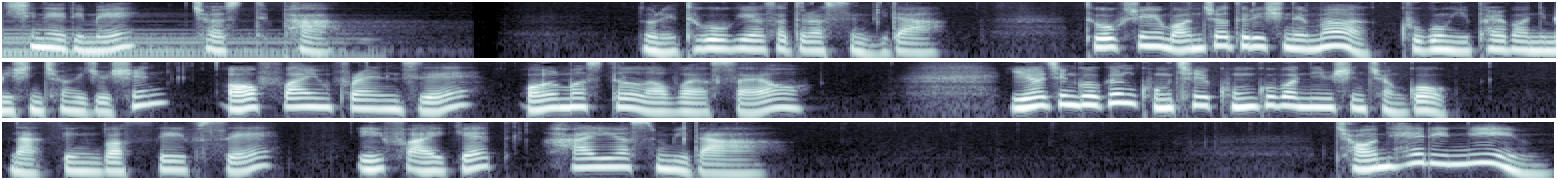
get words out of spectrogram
신혜림의 Just Pa 노래 두 곡 이어서 들었습니다. 두 곡 중에 먼저 들으신 음악 9028번님이 신청해 주신 A Fine Friends의 Almost Love였어요. 이어진 곡은 0709번님 신청곡 Nothing But Thieves의 If I Get High였습니다. 전혜리님,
